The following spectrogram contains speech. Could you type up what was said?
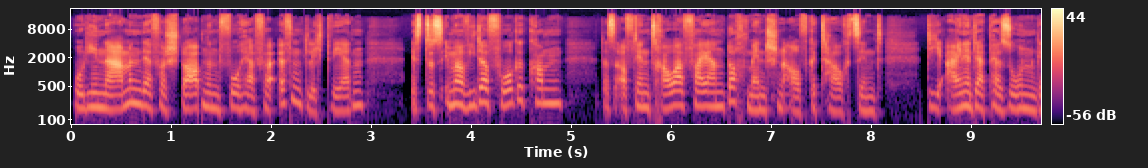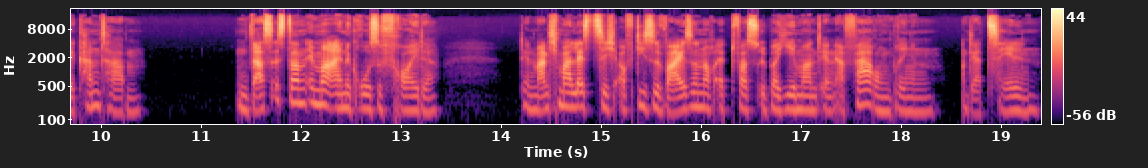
wo die Namen der Verstorbenen vorher veröffentlicht werden, ist es immer wieder vorgekommen, dass auf den Trauerfeiern doch Menschen aufgetaucht sind, die eine der Personen gekannt haben. Und das ist dann immer eine große Freude. Denn manchmal lässt sich auf diese Weise noch etwas über jemand in Erfahrung bringen und erzählen.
